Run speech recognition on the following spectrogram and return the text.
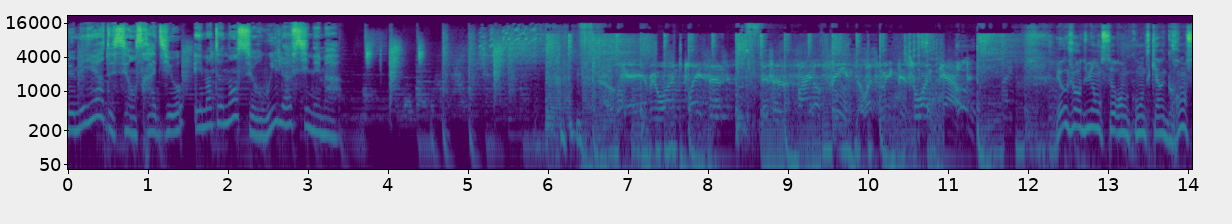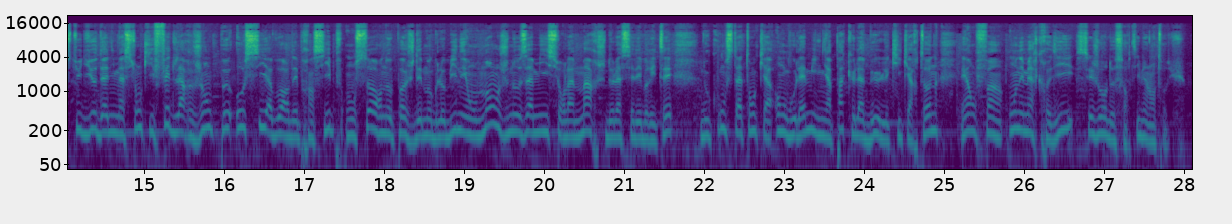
Le meilleur de séances radio est maintenant sur We Love Cinéma. Okay, everyone, places. This is the final scene, so let's make this one count. Et aujourd'hui, on se rend compte qu'un grand studio d'animation qui fait de l'argent peut aussi avoir des principes. On sort nos poches d'hémoglobine et on mange nos amis sur la marche de la célébrité. Nous constatons qu'à Angoulême, il n'y a pas que la bulle qui cartonne. Et enfin, on est mercredi, c'est jour de sortie bien entendu.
